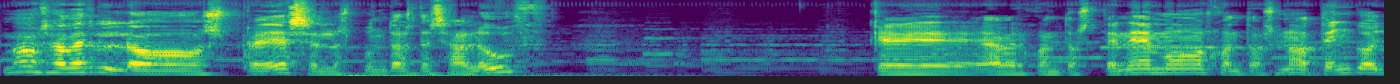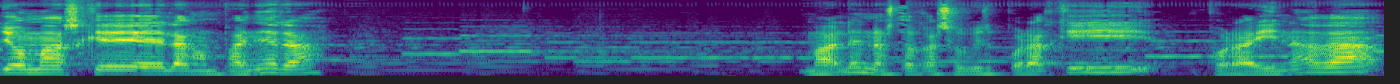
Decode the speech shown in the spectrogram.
Vamos a ver los PS, los puntos de salud. Que, a ver cuántos tenemos, cuántos no. Tengo yo más que la compañera. Vale, nos toca subir por aquí. Por ahí nada.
